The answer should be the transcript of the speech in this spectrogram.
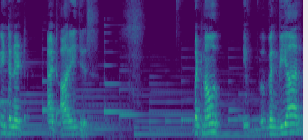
internet at our ages. But now if, when we are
